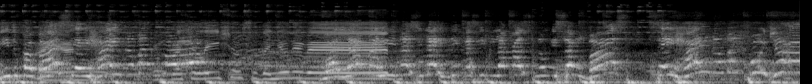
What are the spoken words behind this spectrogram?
Andito pa ba? Ayan. Say hi naman po! Congratulations to the newlywed. Wala, mahina sila. Hindi kasing lakas ng isang bus. Say hi naman po dyan!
